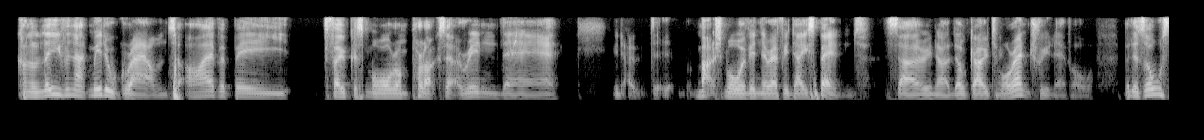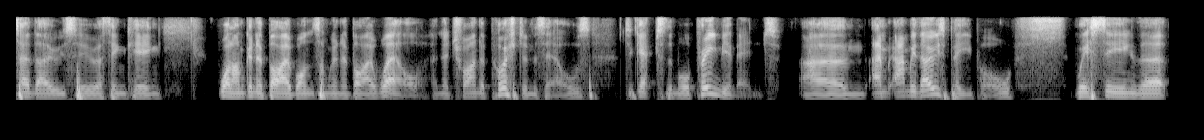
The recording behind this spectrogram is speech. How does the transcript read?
kind of leaving that middle ground to either be focused more on products that are in their you know much more within their everyday spend. So you know they'll go to more entry level. But there's also those who are thinking well i'm going to buy once i'm going to buy well and they're trying to push themselves to get to the more premium end. Um, and, and with those people we're seeing that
